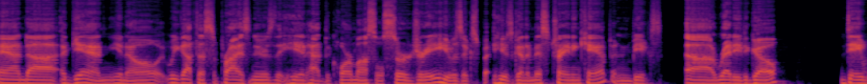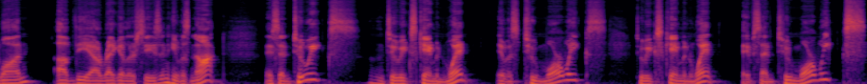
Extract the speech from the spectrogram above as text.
And uh, again, you know, we got the surprise news that he had had the core muscle surgery. He was he was going to miss training camp and be ex- uh, ready to go day one of the uh, regular season. He was not. They said two weeks. Two weeks came and went. It was two more weeks. Two weeks came and went. They've said two more weeks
